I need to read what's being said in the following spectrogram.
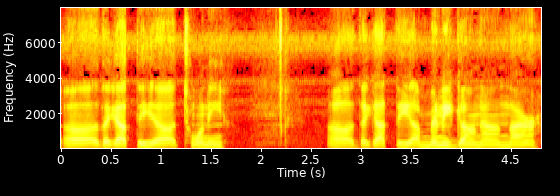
Uh, they got the uh, 20, uh, they got the uh, minigun on there.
